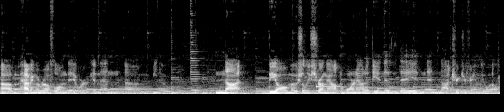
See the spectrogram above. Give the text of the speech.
um, having a rough long day at work, and then um, you know not be all emotionally strung out and worn out at the end of the day and, and not treat your family well.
